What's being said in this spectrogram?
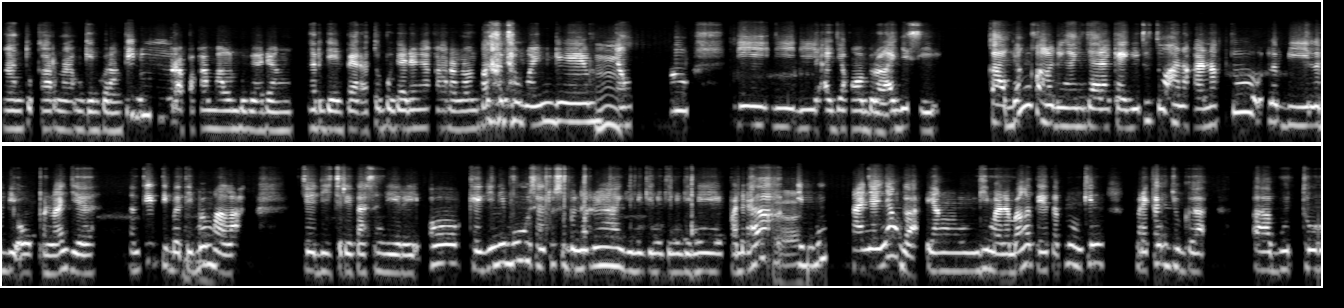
ngantuk karena mungkin kurang tidur apakah malam begadang ngerjain PR atau begadangnya karena nonton atau main game Hmm. yang itu di, di diajak ngobrol aja sih. Kadang kalau dengan cara kayak gitu tuh anak-anak tuh lebih lebih open aja. Nanti tiba-tiba Hmm. malah jadi cerita sendiri oh kayak gini bu saya tuh sebenarnya gini gini gini gini. Padahal Nah, ibu nanyanya nggak yang gimana banget ya tapi mungkin mereka juga uh, butuh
